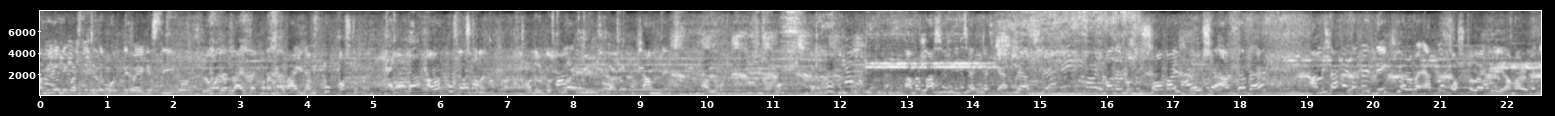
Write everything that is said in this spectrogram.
আমি ইউনিভার্সিটিতে ভর্তি হয়ে গেছি। তোমাদের লাইফ এখন আমি পাই না আমি খুব কষ্ট পাই। আমার খুব কষ্ট লাগে। আমাদেরও কষ্ট লাগবে সামনে। ভালো। আমার বাসার নিচে একটা ক্যাফে আছে। তোমাদের মতন সবাই বসে আড্ডা দেয়। আমি তাকাই তাকাই দেখি আর আমার এত কষ্ট লাগে আমার মানে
